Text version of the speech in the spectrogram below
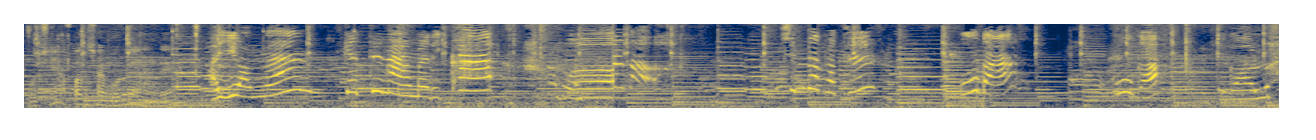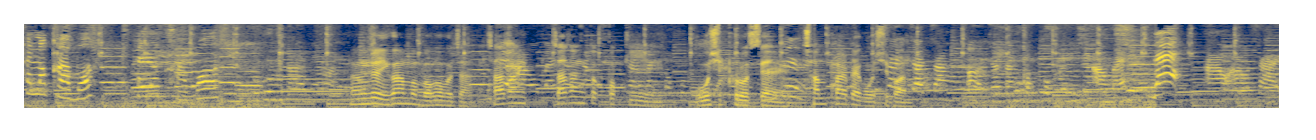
뭐지? 아빠도 잘 모르겠는데. 아이언맨 캡틴 아메리카. 와. 신비 아파트. 우가. 우가. 이거 헬로카본. 헬로카본. 영재 이거 한번 먹어보자. 짜장, 짜장 떡볶이 50%셀 1,850원. 짜장, 어, 짜장 떡볶이. 아우, 네. 아우, 아우, 쌀,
